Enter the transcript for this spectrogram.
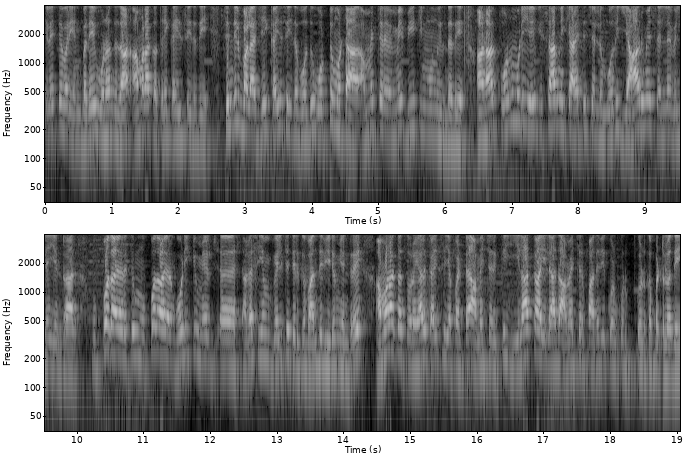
திளைத்தவர் என்பதை உணர்ந்துதான் அமலாக்கத்துறை கைது செய்தது. செந்தில் பாலாஜியை கைது செய்த போது ஒட்டுமொத்த அமைச்சரவையுமே வீட்டின் முன் இருந்தது. ஆனால் பொன்முடியை விசாரணைக்கு அழைத்து செல்லும் போது யாருமே செல்லவில்லை என்றார். முப்பதாயிரத்து முப்பதாயிரம் கோடிக்கும் மேல் ரகசியம் வெளிச்சத்திற்கு வந்துவிடும் என்று அமலாக்கத்துறையால் கைது செய்யப்பட்ட அமைச்சருக்கு இலாக்கா இல்லாத அமைச்சர் பதவி கொடுக்கப்பட்டுள்ளது.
